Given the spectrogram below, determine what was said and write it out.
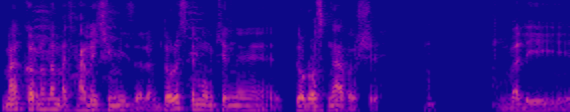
من کانالم از همه چی می‌ذارم. درسته ممکنه درست نباشه. ولی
